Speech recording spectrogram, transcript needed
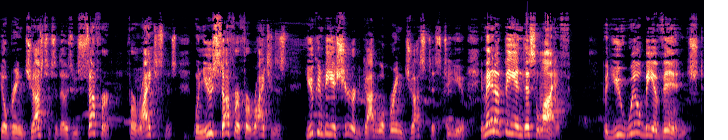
He'll bring justice to those who suffer for righteousness. When you suffer for righteousness, you can be assured God will bring justice to you. It may not be in this life, but you will be avenged.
